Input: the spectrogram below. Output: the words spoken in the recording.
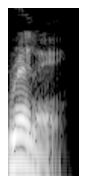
Really?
